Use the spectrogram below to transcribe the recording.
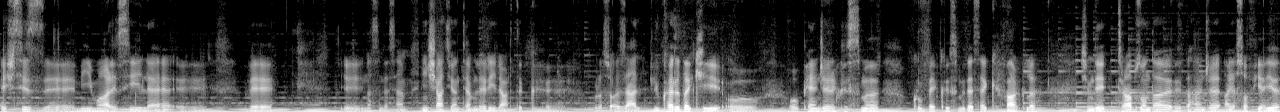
Eşsiz e, mimarisiyle e, ve e, nasıl desem inşaat yöntemleriyle artık e, burası özel. Yukarıdaki o o pencere kısmı, kubbe kısmı desek farklı. Şimdi Trabzon'da e, daha önce Ayasofya'yı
